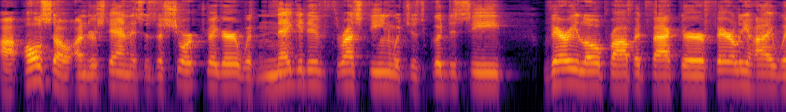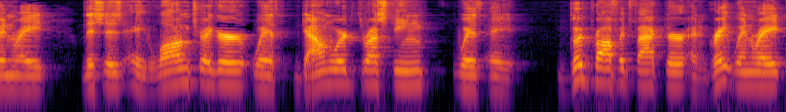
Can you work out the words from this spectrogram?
Uh, also, understand this is a short trigger with negative thrusting, which is good to see very low profit factor, fairly high win rate. This is a long trigger with downward thrusting with a good profit factor and a great win rate.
